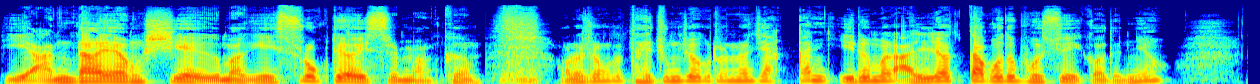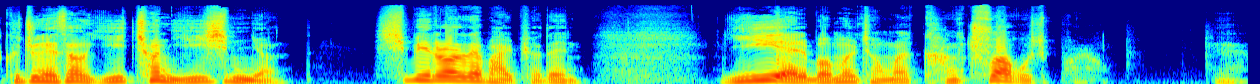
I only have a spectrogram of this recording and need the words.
이 안다영 씨의 음악이 수록되어 있을 만큼 어느 정도 대중적으로는 약간 이름을 알렸다고도 볼 수 있거든요. 그 중에서 2020년 11월에 발표된 이 앨범을 정말 강추하고 싶어요. 예.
